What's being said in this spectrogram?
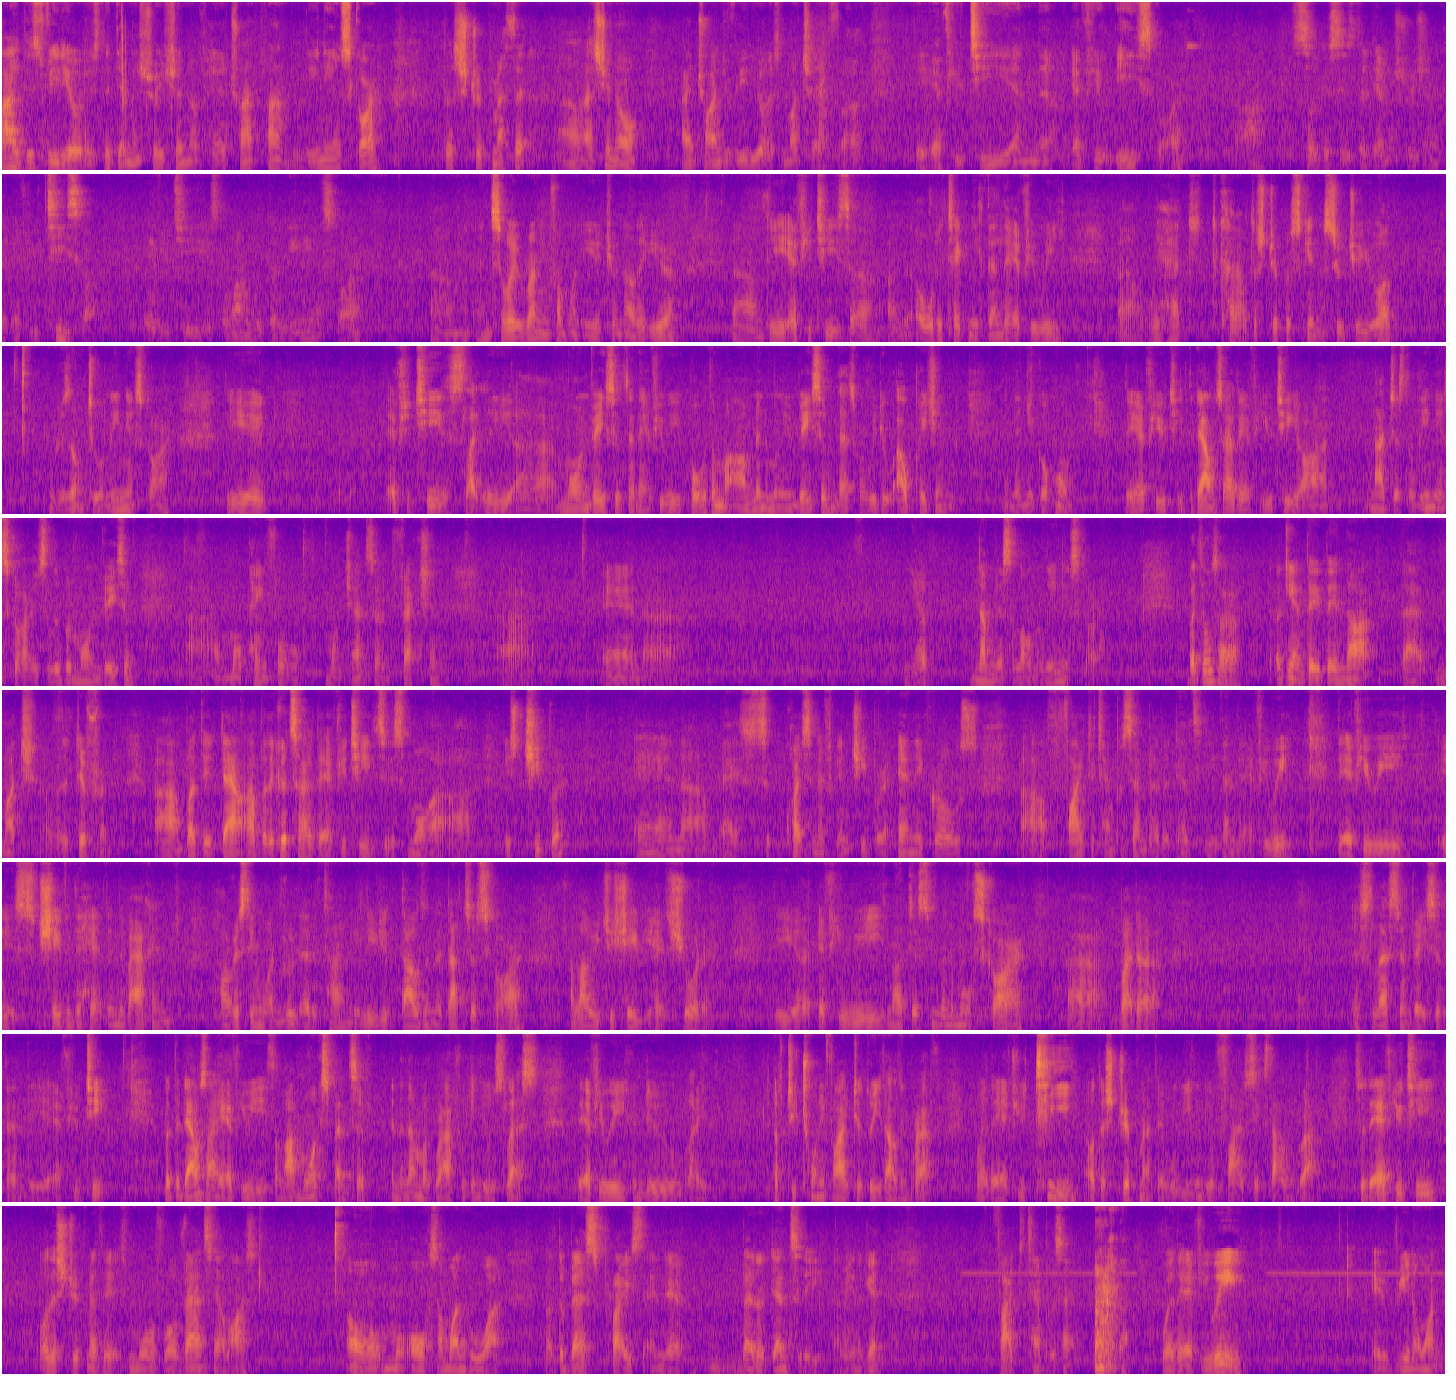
Hi, this video is the demonstration of hair transplant linear scar, the strip method. Uh, as you know, I'm trying to video as much of uh, the FUT and the FUE scar. Uh, so this is the demonstration of the FUT scar. The FUT is the one with the linear scar. Um, and so we're running from one ear to another ear. Um, the FUT is uh, an older technique than the FUE. Uh, we had to cut out the strip of skin and suture you up result to a linear scar. The FUT is slightly uh, more invasive than the FUE. Both of them are minimally invasive, and that's why we do outpatient, and then you go home. The FUT, the downside of the FUT are not just a linear scar; it's a little bit more invasive, uh, more painful, more chance of infection, uh, and uh, you have numbness along the linear scar. But those are again, they they're not that much of a different. Uh, but the down, uh, but the good side of the FUT is, more, uh, is cheaper, and um, it's quite significant cheaper, and it grows uh, five to ten percent better density than the FUE. The FUE is shaving the head and the back and harvesting one root at a time. It leaves you thousands of dots of scar, allow you to shave your head shorter. The uh, FUE not just minimal scar, uh, but uh, is less invasive than the FUT. But the downside of FUE is a lot more expensive, and the number of grafts we can do is less. The FUE you can do like up to 25 to 3,000 grafts, where the FUT or the strip method you can do 5 6,000 grafts. So the FUT or the strip method is more for advanced hair loss, or or someone who are at the best price and the better density. I mean again, five to ten percent. where the FUE, if you don't want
